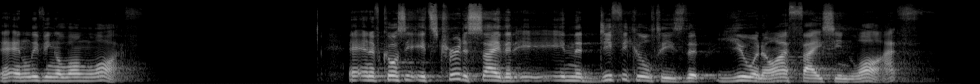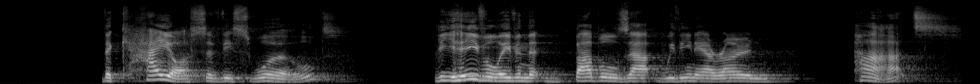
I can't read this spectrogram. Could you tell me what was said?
and living a long life. And of course, it's true to say that in the difficulties that you and I face in life, the chaos of this world, the evil even that bubbles up within our own hearts,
